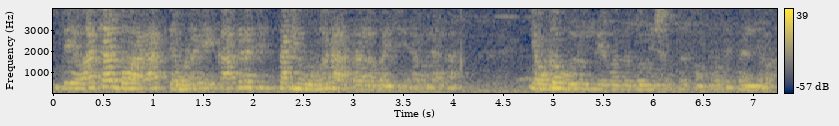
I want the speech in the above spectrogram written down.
देवाच्या द्वारात तेवढं एकाग्र चित्ताने उभं राहता आलं पाहिजे आपल्याला. एवढं बोलून मी माझं दोन शब्द संपवते. धन्यवाद.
